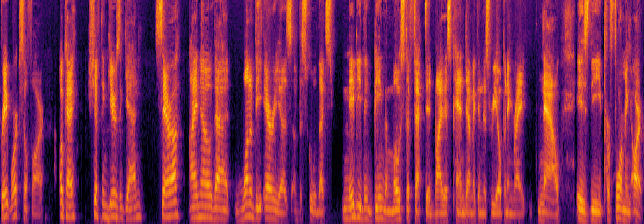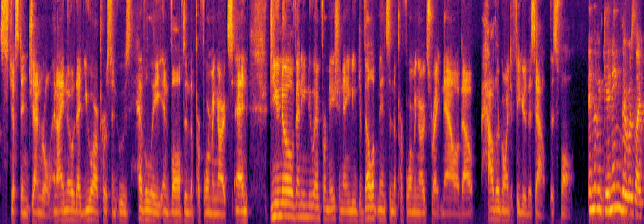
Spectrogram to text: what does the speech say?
Great work so far. Okay, shifting gears again. Sarah, I know that one of the areas of the school that's maybe the, being the most affected by this pandemic and this reopening right now is the performing arts, just in general. And I know that you are a person who's heavily involved in the performing arts. And do you know of any new information, any new developments in the performing arts right now about how they're going to figure this out this fall? In the beginning, there was like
